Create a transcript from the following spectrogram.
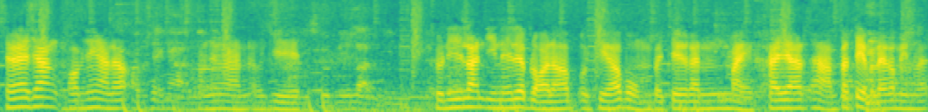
ใช่ไหมช่างพร้อมใช้งานแล้วทำใช้งานพร้อมใช้งานโอเคชุดนี้รันอินช่วงนี้รันอินให้เรียบร้อยแล้วครับโอเคครับผมไปเจอกันใหม่ใครจะถามสเต็ปอะไรก็มินไว้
